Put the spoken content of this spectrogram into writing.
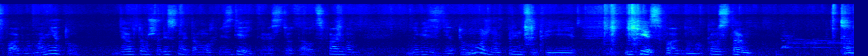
сфагнума нету, дело в том, что лесной там мох везде растет, а вот сфагнум не везде, то можно, в принципе, и, и без сфагнума. Просто а,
